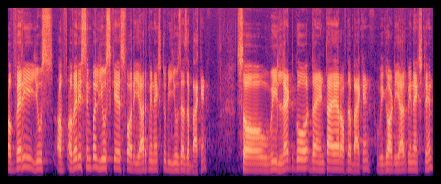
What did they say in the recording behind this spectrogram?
a, very use, a, a, very simple use case for ERP Next to be used as a backend. So we let go the entire of the backend. We got ERP Next in,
